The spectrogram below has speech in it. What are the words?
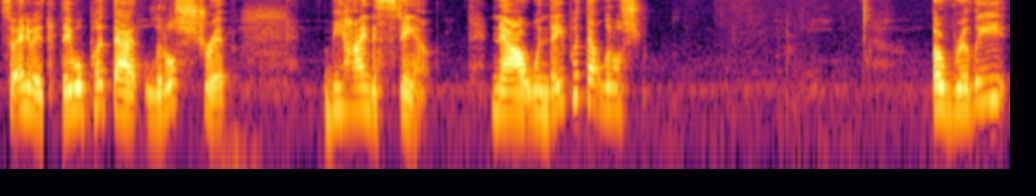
So anyways, they will put that little strip behind a stamp. Now, when they put that little, a really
